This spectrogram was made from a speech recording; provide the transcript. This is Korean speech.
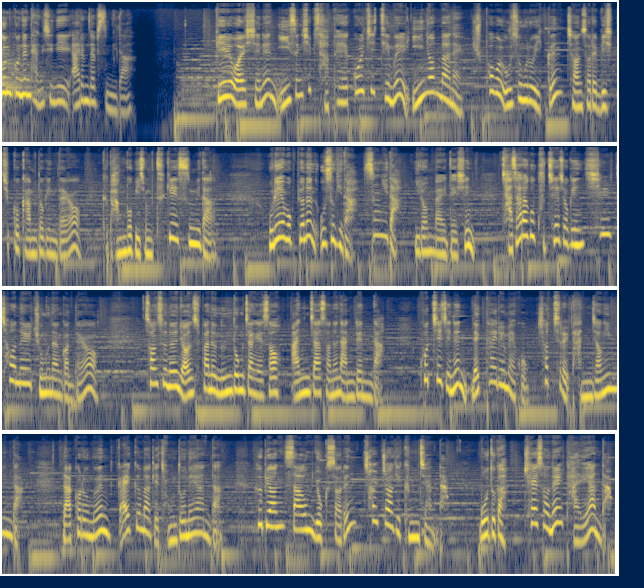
꿈꾸는 당신이 아름답습니다. 빌 월시는 2승 14패의 꼴찌팀을 2년 만에 슈퍼볼 우승으로 이끈 전설의 미식축구 감독인데요. 그 방법이 좀 특이했습니다. 우리의 목표는 우승이다, 승리다 이런 말 대신 자잘하고 구체적인 실천을 주문한 건데요. 선수는 연습하는 운동장에서 앉아서는 안 된다. 코치진은 넥타이를 메고 셔츠를 단정히 입는다. 라커룸은 깔끔하게 정돈해야 한다. 흡연, 싸움, 욕설은 철저하게 금지한다. 모두가 최선을 다해야 한다.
